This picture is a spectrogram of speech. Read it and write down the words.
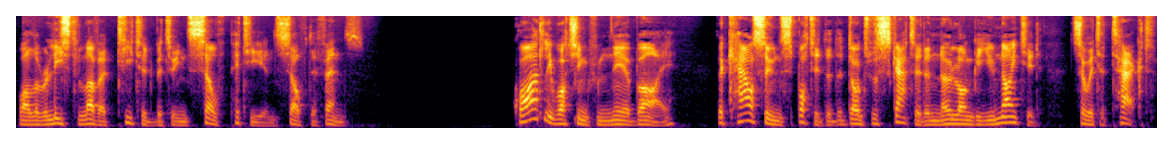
while the released lover teetered between self pity and self defence. Quietly watching from nearby, the cow soon spotted that the dogs were scattered and no longer united, so it attacked.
